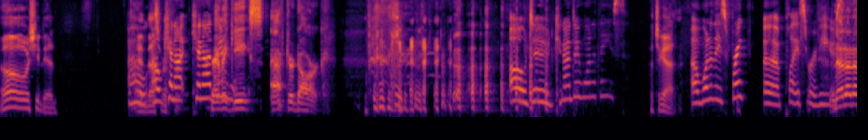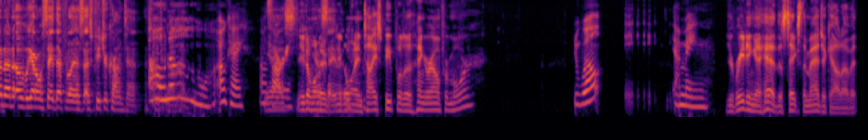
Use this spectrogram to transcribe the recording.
Oh, she did. Oh, oh, can I can I Bama do? Geeks After Dark. Oh, dude, can I do one of these? What you got? Uh, one of these Frank uh place reviews. No, no, no, no, no. We gotta save that for last. That's future content. That's Oh future content. no. Okay, I'm sorry. You don't want to you don't want to entice people to hang around for more. Well, I mean, You're reading ahead. This takes the magic out of it.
